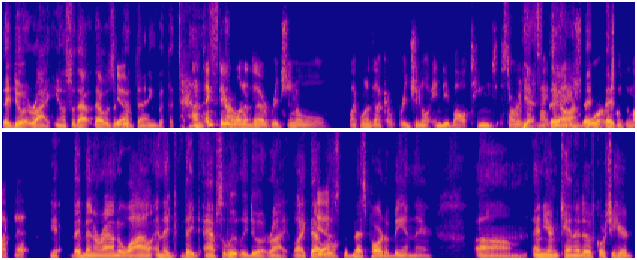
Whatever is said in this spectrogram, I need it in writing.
they do it right, you know. So that that was a yeah. good thing. But the town, I think they're one of the original, like one of the like original indie ball teams that started yes, like 1994 they or something like that. Yeah, they've been around a while, and they they absolutely do it right. Like that yeah. was the best part of being there. Um, and you're in Canada, of course. You hear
